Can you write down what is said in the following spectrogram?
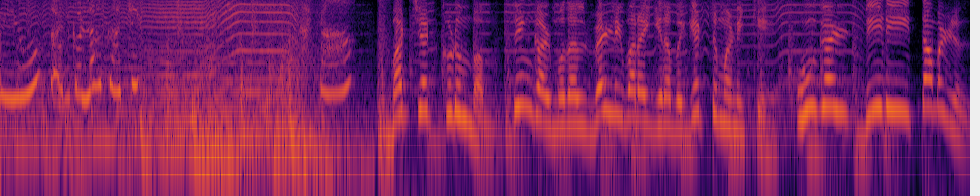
ஐயோ கண்கொள்ளா காட்சி. பட்ஜெட் குடும்பம் திங்கள் முதல் வெள்ளி வரை இரவு எட்டு மணிக்கு உங்கள் டிடி தமிழில்.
